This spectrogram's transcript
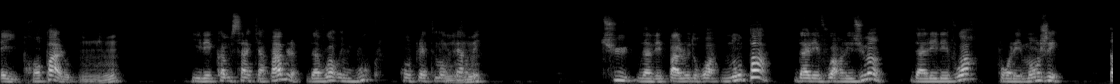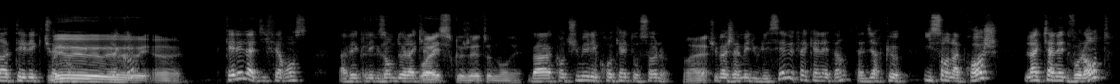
Et il ne prend pas l'eau. Mhm. Il est comme ça capable d'avoir une boucle complètement fermée. Tu n'avais pas le droit, non pas d'aller voir les humains, d'aller les voir pour les manger, intellectuellement. oui, oui, oui, ouais. Quelle est la différence avec l'exemple de la Ouais, canette c'est ce que j'allais te demander. bah, Quand tu mets les croquettes au sol, Ouais. tu vas jamais lui laisser avec la canette. hein. C'est-à-dire que il s'en approche, la canette volante,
